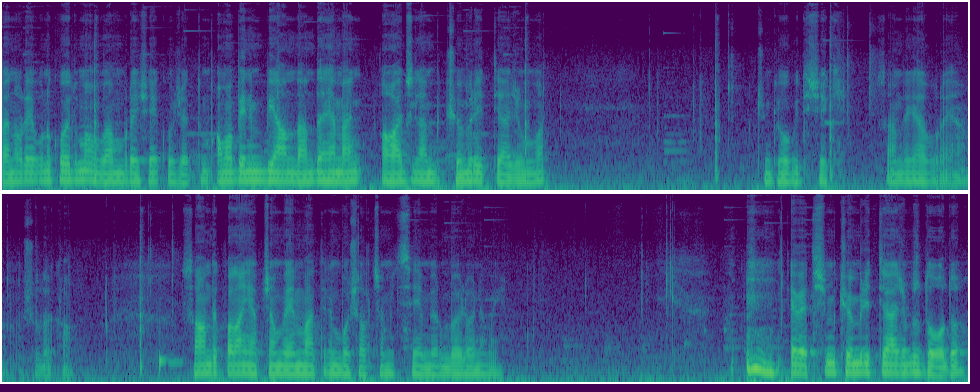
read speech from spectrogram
ben oraya bunu koydum ama ben buraya şey koyacaktım. Ama benim bir yandan da hemen acilen bir kömüre ihtiyacım var. Çünkü o bitecek. Sen de gel buraya. Şurada kal. Sandık falan yapacağım ve envanterimi boşaltacağım. Hiç sevmiyorum böyle oynamayı. evet şimdi kömür ihtiyacımız doğdu.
